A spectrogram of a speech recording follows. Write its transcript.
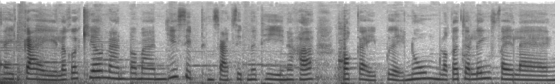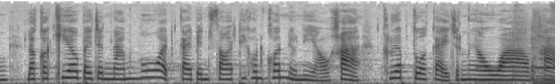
ใส่ไก่แล้วก็เคี่ยวนานประมาณ 20-30 นาทีนะคะ พอไก่เปื่อยนุ่มเราก็จะเร่งไฟแรง แล้วก็เคี่ยวไปจนน้ำงวด กลายเป็นซอสที่ข้นๆเหนียวๆค่ะ เคลือบตัวไก่จนเงาวาวค่ะ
